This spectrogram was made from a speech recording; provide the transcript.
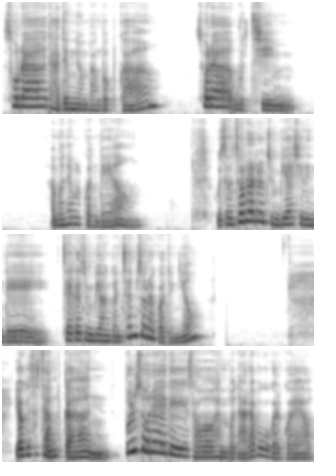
소라 다듬는 방법과 소라 무침 한번 해볼 건데요. 우선 소라를 준비하시는데 제가 준비한 건 참소라거든요. 여기서 잠깐 뿔소라에 대해서 한번 알아보고 갈 거예요.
